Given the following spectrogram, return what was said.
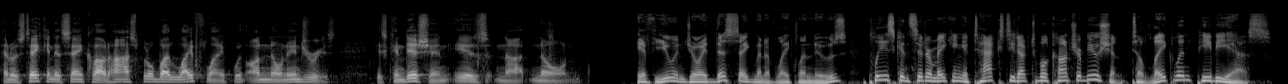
and was taken to St. Cloud Hospital by Lifelink with unknown injuries. His condition is not known. If you enjoyed this segment of Lakeland News, please consider making a tax-deductible contribution to Lakeland PBS.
